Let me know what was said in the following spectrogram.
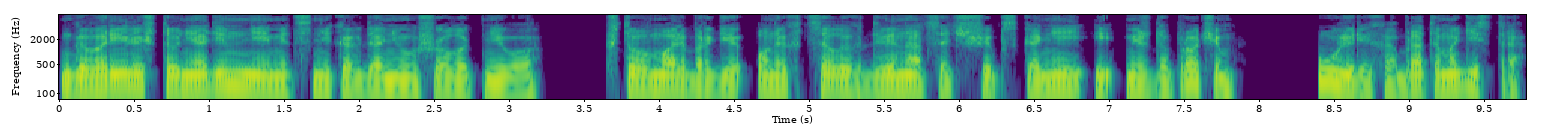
Говорили, что ни один немец никогда не ушел от него, что в Мальборге он их целых двенадцать шиб с коней и, между прочим, Ульриха, брата магистра.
